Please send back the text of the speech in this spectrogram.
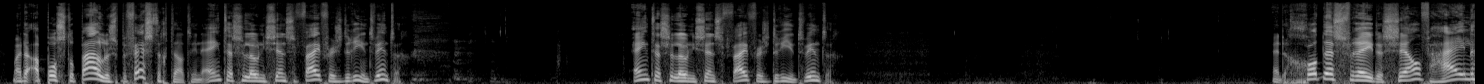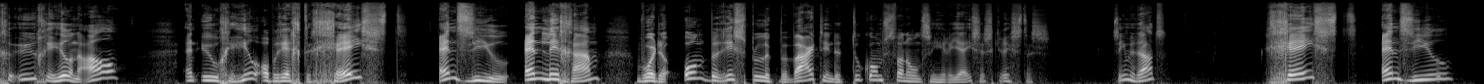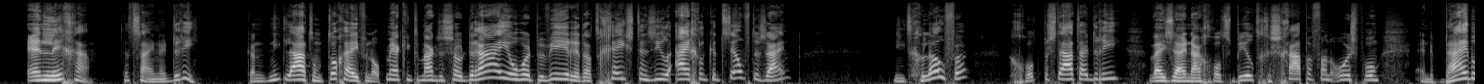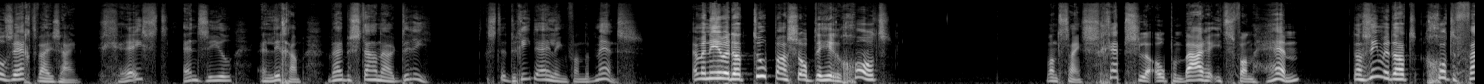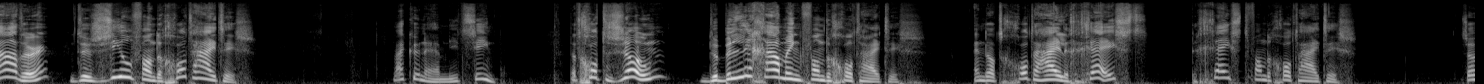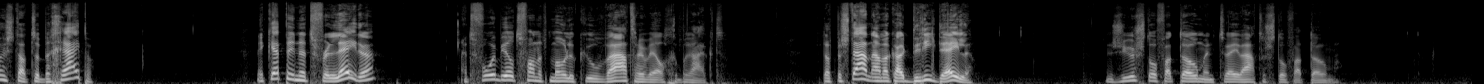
Maar de apostel Paulus bevestigt dat in 1 Thessalonicense 5, vers 23. 1 Thessalonicense 5, vers 23. En de God des vredes zelf heilige u geheel en al. En uw geheel oprechte geest en ziel en lichaam worden onberispelijk bewaard in de toekomst van onze Heer Jezus Christus. Zien we dat? Geest en ziel en lichaam. Dat zijn er drie. Ik kan het niet laten om toch even een opmerking te maken. Dus zodra je hoort beweren dat geest en ziel eigenlijk hetzelfde zijn, niet geloven, God bestaat uit drie. Wij zijn naar Gods beeld geschapen van oorsprong. En de Bijbel zegt wij zijn geest en ziel en lichaam. Wij bestaan uit drie. Dat is de driedeling van de mens. En wanneer we dat toepassen op de Heere God, want zijn schepselen openbaren iets van Hem, dan zien we dat God de Vader de ziel van de Godheid is. Wij kunnen Hem niet zien. Dat God de Zoon de belichaming van de Godheid is en dat God de Heilige Geest de geest van de Godheid is. Zo is dat te begrijpen. Ik heb in het verleden het voorbeeld van het molecuul water wel gebruikt. Dat bestaat namelijk uit drie delen. Een zuurstofatoom en twee waterstofatomen.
